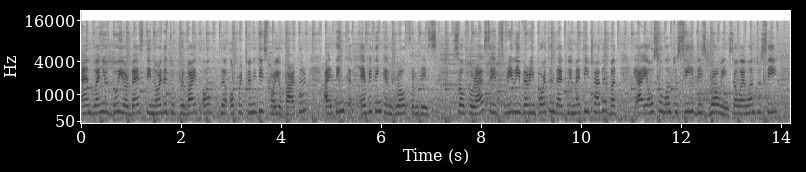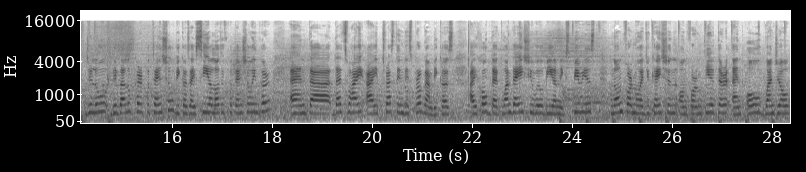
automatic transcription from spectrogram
and when you do your best in order to provide all the opportunities for your partner, I think everything can grow from this. So for us, it's really very important that we met each other, but I also want to see this growing. So I want to see develop her potential because I see a lot of potential in her. And uh, that's why I trust in this program because I hope that one day she will be an experienced non-formal education on foreign theater and all Guangzhou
